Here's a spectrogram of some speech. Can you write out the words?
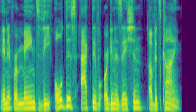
and it remains the oldest active organization of its kind.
